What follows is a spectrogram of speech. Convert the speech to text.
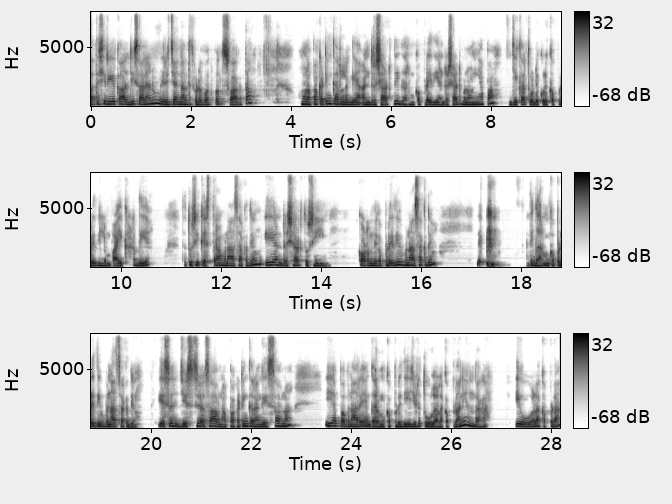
ਸਤਿ ਸ਼੍ਰੀ ਅਕਾਲ ਜੀ ਸਾਰਿਆਂ ਨੂੰ। ਮੇਰੇ ਚੈਨਲ ਤੇ ਤੁਹਾਡਾ ਬਹੁਤ-ਬਹੁਤ ਸਵਾਗਤ ਆ। ਹੁਣ ਆਪਾਂ ਕਟਿੰਗ ਕਰਨ ਲੱਗੇ ਆ ਅੰਡਰ ਸ਼ਰਟ ਦੀ। ਗਰਮ ਕੱਪੜੇ ਦੀ ਅੰਡਰ ਸ਼ਰਟ ਬਣਾਉਣੀ ਆ ਆਪਾਂ। ਜੇਕਰ ਤੁਹਾਡੇ ਕੋਲ ਕੱਪੜੇ ਦੀ ਲੰਬਾਈ ਘੱਟਦੀ ਹੈ, ਤਾਂ ਤੁਸੀਂ ਕਿਸ ਤਰ੍ਹਾਂ ਬਣਾ ਸਕਦੇ ਹੋ? ਇਹ ਅੰਡਰ ਸ਼ਰਟ ਤੁਸੀਂ ਕਾਟਨ ਦੇ ਕੱਪੜੇ ਦੀ ਵੀ ਬਣਾ ਸਕਦੇ ਹੋ ਤੇ- ਤੇ ਗਰਮ ਕੱਪੜੇ ਦੀ ਵੀ ਬਣਾ ਸਕਦੇ ਹੋ। ਇਸ, ਜਿਸ ਹਿਸਾਬ ਨਾਲ ਆਪਾਂ ਕਟਿੰਗ ਕਰਾਂਗੇ, ਇਸ ਹਿਸਾਬ ਨਾਲ ਇਹ ਆਪਾਂ ਬਣਾ ਰਹੇ ਹਾਂ ਗਰਮ ਕੱਪੜੇ ਦੀ। ਜਿਹੜਾ ਤੋਲ ਵਾਲਾ ਕੱਪੜਾ ਨਹੀਂ ਹੁੰਦਾਗਾ ਇਹ ਉਹ ਵਾਲਾ ਕੱਪੜਾ,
